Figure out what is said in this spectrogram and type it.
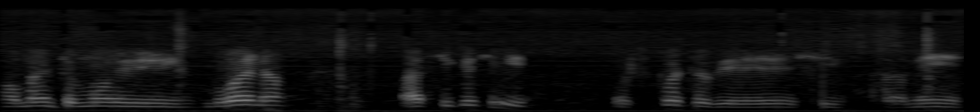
momento muy bueno, así que sí, por supuesto que sí. Para mí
